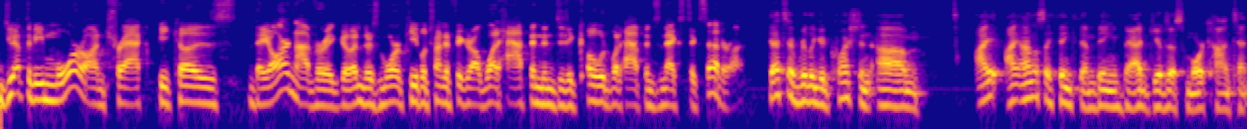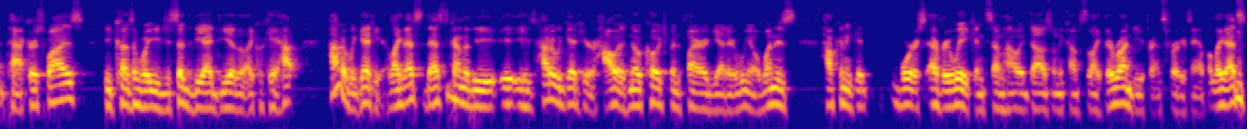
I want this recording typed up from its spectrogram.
Do you have to be more on track because they are not very good. And there's more people trying to figure out what happened and to decode what happens next et cetera. That's a really good question. Um, I, I honestly think them being bad gives us more content packers wise because of what you just said to the idea that like okay how how did we get here? Like that's that's kind of the is how do we get here? How has no coach been fired yet? Or you know when is how can it get worse every week and somehow it does when it comes to like their run defense for example. Like that's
